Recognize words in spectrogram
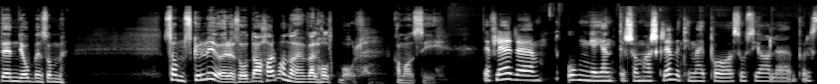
den jobben som, som skulle gjøres, og da har man vel holdt mål, kan man si. Det er flere unge jenter som har skrevet til meg på sosiale, f.eks.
